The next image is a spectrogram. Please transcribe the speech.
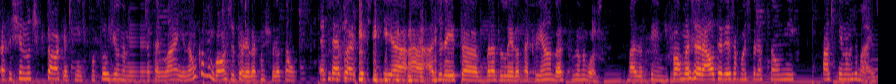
assisti no TikTok, assim, tipo, surgiu na minha timeline. Não que eu não goste de teoria da conspiração, exceto essas que a, a- a direita brasileira tá criando, essas eu não gosto. Mas, assim, de forma geral, teorias da conspiração me fascinam demais.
